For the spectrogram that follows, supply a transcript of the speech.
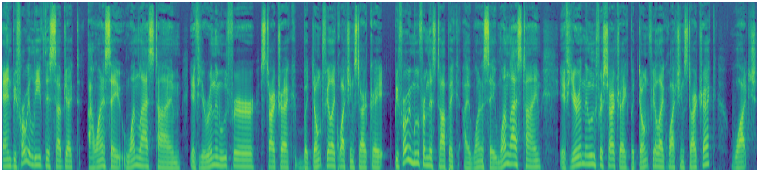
And before we leave this subject, I want to say one last time if you're in the mood for Star Trek but don't feel like watching Stargate, before we move from this topic, I want to say one last time if you're in the mood for Star Trek but don't feel like watching Star Trek, watch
